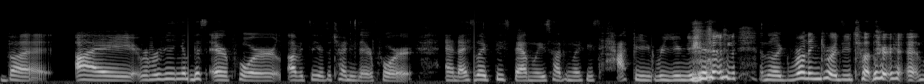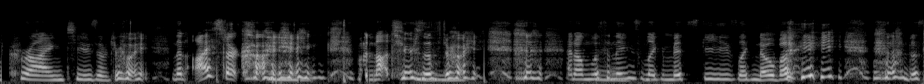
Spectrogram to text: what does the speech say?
but I remember being in this airport. Obviously, it was a Chinese airport, and I see like these families having like these happy reunion, and they're like running towards each other and crying tears of joy. And then I start crying, mm-hmm. but not tears of mm-hmm. joy. and I'm listening to mm-hmm. like Mitski's like Nobody, and I'm just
